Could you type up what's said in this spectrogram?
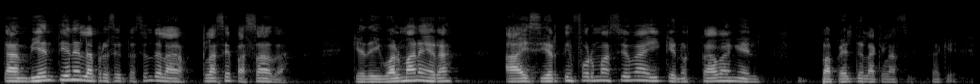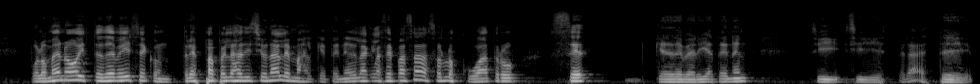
También tienen la presentación de la clase pasada, que de igual manera hay cierta información ahí que no estaba en el papel de la clase. O sea que por lo menos hoy usted debe irse con tres papeles adicionales más el que tenía de la clase pasada. Son los cuatro sets que debería tener si, si Este,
